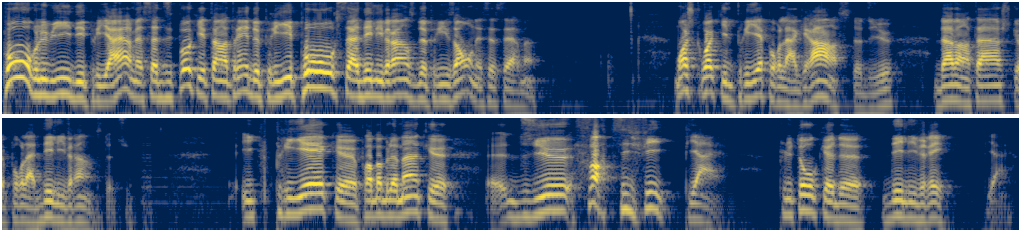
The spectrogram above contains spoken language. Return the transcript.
pour lui des prières, mais ça ne dit pas qu'il est en train de prier pour sa délivrance de prison nécessairement. Moi, je crois qu'il priait pour la grâce de Dieu davantage que pour la délivrance de Dieu. Il priait probablement que euh, Dieu fortifie Pierre plutôt que de délivrer Pierre.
